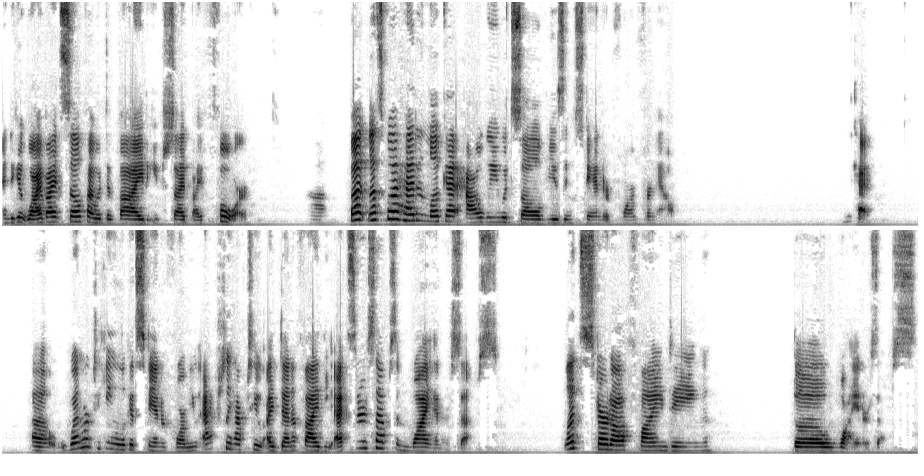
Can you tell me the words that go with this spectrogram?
and to get y by itself, I would divide each side by 4. Um, but let's go ahead and look at how we would solve using standard form for now. Okay. Uh, when we're taking a look at standard form, you actually have to identify the x-intercepts and y-intercepts. Let's start off finding the y-intercepts.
